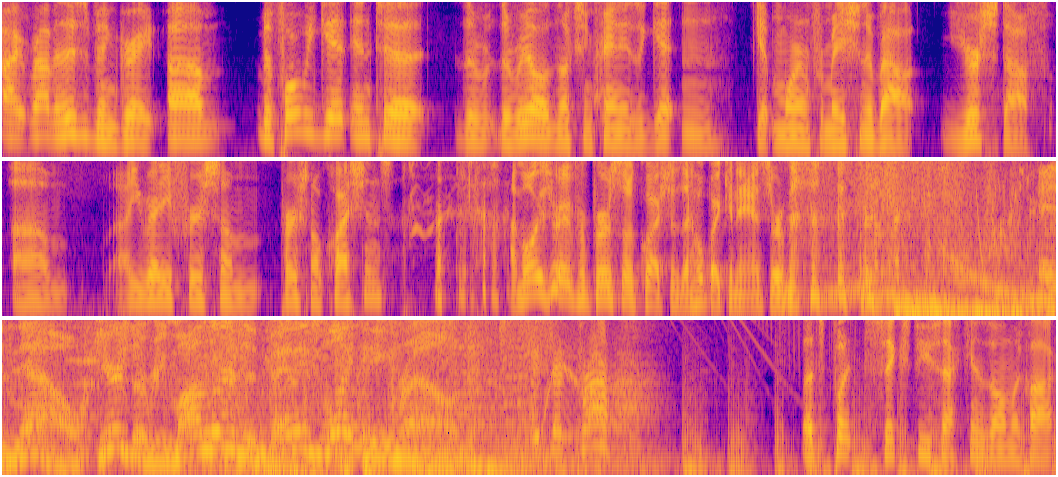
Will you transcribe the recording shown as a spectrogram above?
right, Robin, this has been great. Um, before we get into the the real nooks and crannies of getting get more information about your stuff, um, are you ready for some personal questions? I'm always ready for personal questions. I hope I can answer them. And now, here's the Remodeler's Advantage Lightning Round. It's a trap! Let's put 60 seconds on the clock.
